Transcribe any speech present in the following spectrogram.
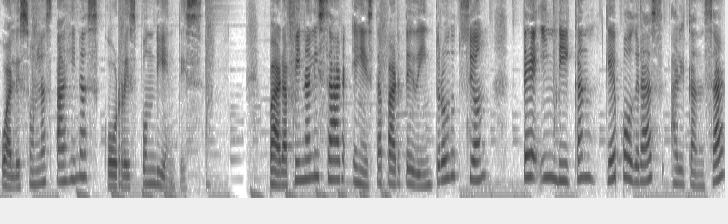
cuáles son las páginas correspondientes. Para finalizar en esta parte de introducción, te indican qué podrás alcanzar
